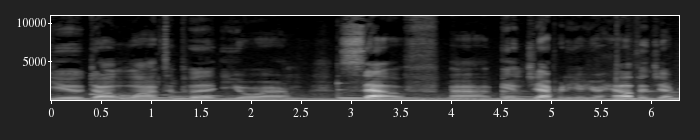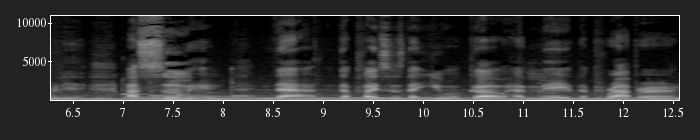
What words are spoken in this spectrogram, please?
you don't want to put yourself uh, in jeopardy or your health in jeopardy, assuming that the places that you will go have made the proper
